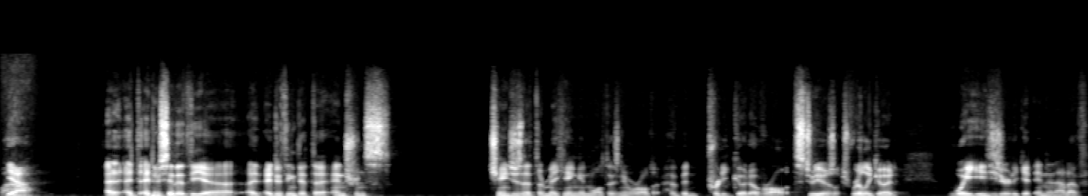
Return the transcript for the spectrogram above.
Wow. Yeah, I, I, I do say that the uh, I, I do think that the entrance changes that they're making in Walt Disney World have been pretty good overall. The studios looks really good, way easier to get in and out of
